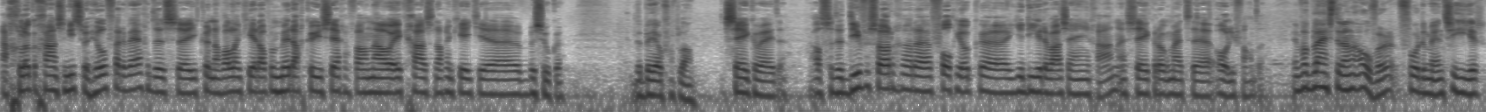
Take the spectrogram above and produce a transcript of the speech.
Nou, gelukkig gaan ze niet zo heel ver weg. Dus uh, je kunt nog wel een keer op een middag kun je zeggen van... nou, ik ga ze nog een keertje uh, bezoeken. Daar ben je ook van plan? Zeker weten. Als de dierverzorger uh, volg je ook uh, je dieren waar ze heen gaan. En zeker ook met uh, olifanten. En wat blijft er dan over voor de mensen hier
